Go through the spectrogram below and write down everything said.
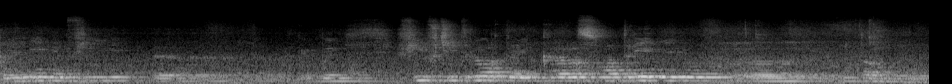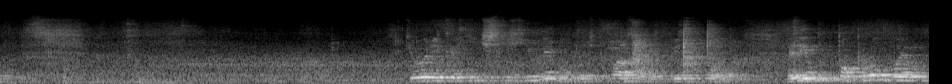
применим фи, э, как бы, фи в четвертой к рассмотрению э, ну, там, теории критических явлений, то есть фазовых переходов, либо попробуем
